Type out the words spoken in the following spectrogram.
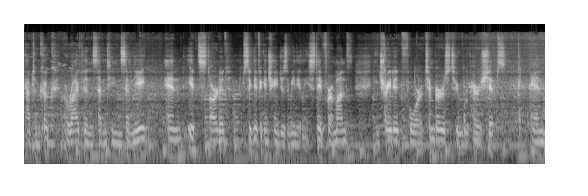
Captain Cook arrived in 1778 and it started significant changes immediately. He stayed for a month. He traded for timbers to repair his ships and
